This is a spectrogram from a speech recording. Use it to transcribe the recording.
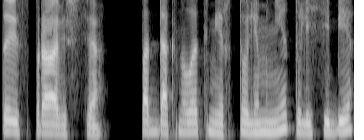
«Ты справишься», — поддакнул Этмир то ли мне, то ли себе,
